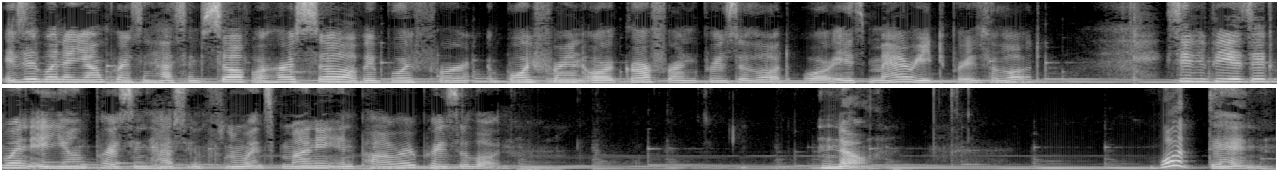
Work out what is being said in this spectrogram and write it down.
Is it when a young person has himself or herself a boyfriend, a boyfriend or a girlfriend, praise the Lord, or is married, praise the Lord? CVP is it when a young person has influence, money, and power, praise the Lord? No. What then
